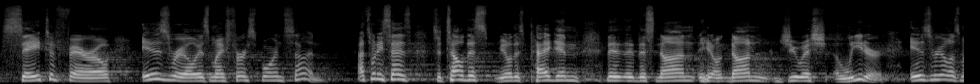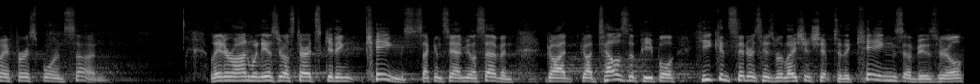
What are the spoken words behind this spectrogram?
Say to Pharaoh, Israel is my firstborn son. That's what he says to tell this, you know, this pagan, this non, you know, non-Jewish leader. Israel is my firstborn son. Later on, when Israel starts getting kings, 2 Samuel 7, God, God tells the people he considers his relationship to the kings of Israel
